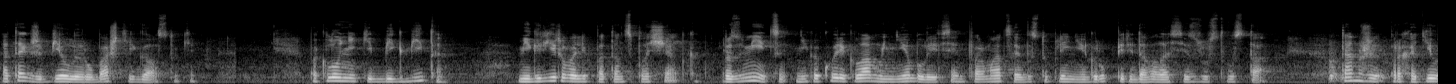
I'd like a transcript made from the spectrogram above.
а также белые рубашки и галстуки. Поклонники Биг Бита мигрировали по танцплощадкам. Разумеется, никакой рекламы не было и вся информация о выступлении групп передавалась из уст в уста. Там же проходил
